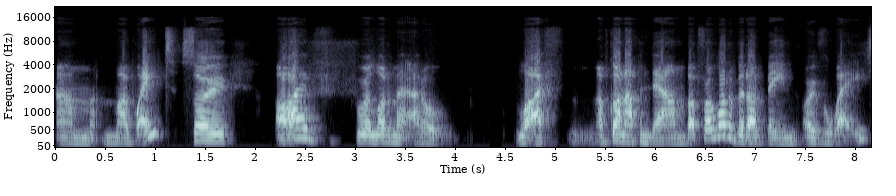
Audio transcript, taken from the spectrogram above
um, my weight. So I've, for a lot of my adult life, I've gone up and down, but for a lot of it, I've been overweight.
